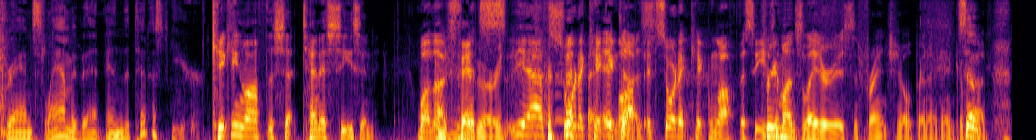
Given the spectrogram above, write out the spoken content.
Grand Slam event in the tennis year. Kicking off the tennis season. Well, no, In it's- February. it's- yeah, it's sort of kicking It off. does. It's sort of kicking off the season. Three months later is the French Open, I think. So, about.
